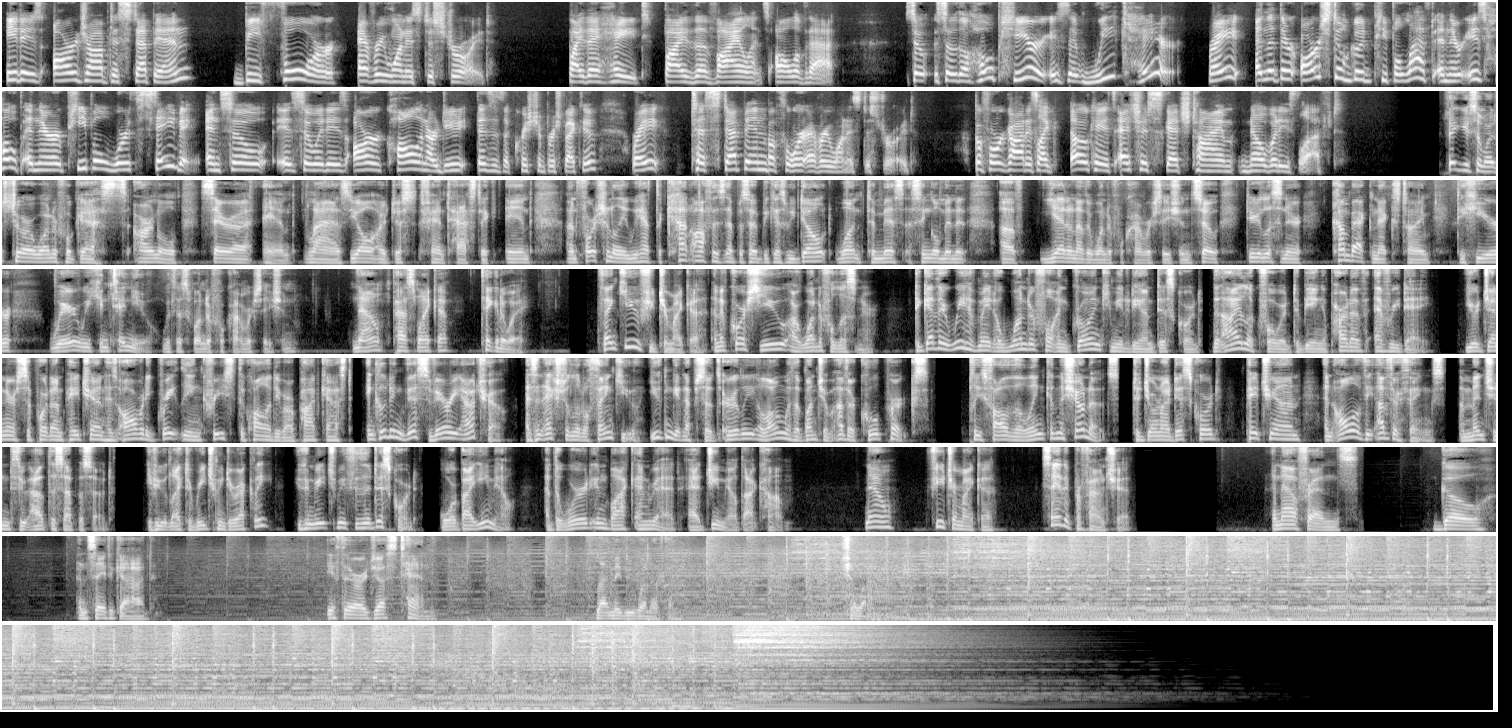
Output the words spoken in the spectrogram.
It is our job to step in before everyone is destroyed by the hate, by the violence, all of that. So so the hope here is that we care right? And that there are still good people left and there is hope and there are people worth saving. And so so it is our call and our duty this is a Christian perspective, right? To step in before everyone is destroyed. Before God is like, okay, it's etch a sketch time, nobody's left. Thank you so much to our wonderful guests, Arnold, Sarah, and Laz. Y'all are just fantastic. And unfortunately, we have to cut off this episode because we don't want to miss a single minute of yet another wonderful conversation. So, dear listener, come back next time to hear where we continue with this wonderful conversation. Now, past Micah, take it away. Thank you, future Micah, and of course, you, our wonderful listener. Together, we have made a wonderful and growing community on Discord that I look forward to being a part of every day. Your generous support on Patreon has already greatly increased the quality of our podcast, including this very outro. As an extra little thank you, you can get episodes early along with a bunch of other cool perks. Please follow the link in the show notes to join our Discord, Patreon, and all of the other things mentioned throughout this episode. If you would like to reach me directly, you can reach me through the Discord or by email at the word in black and red at gmail.com. Now, future Micah, say the profound shit. And now, friends, Go and say to God, If there are just ten, let me be one of them. Shalom.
